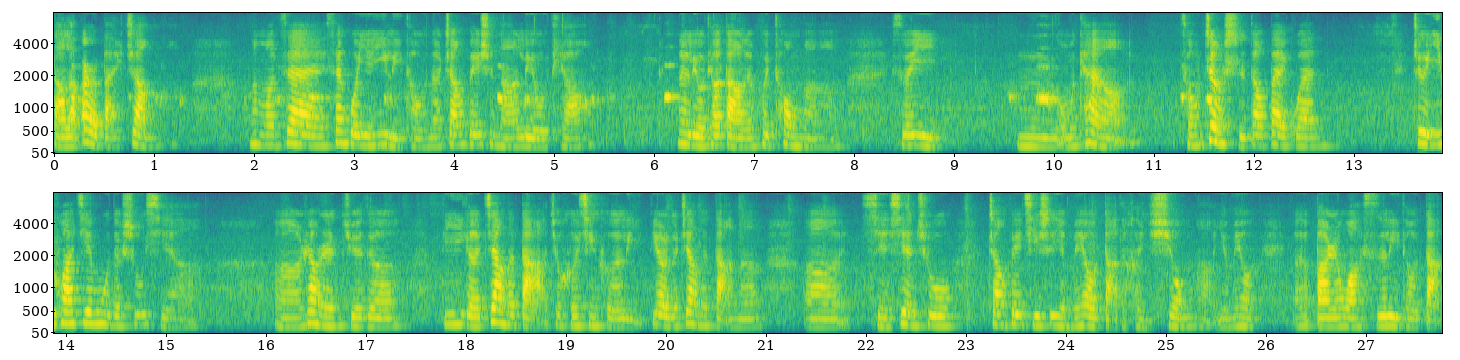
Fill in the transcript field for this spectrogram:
打了二百仗。那么在《三国演义》里头呢，张飞是拿柳条，那柳条打人会痛吗？所以，嗯，我们看啊，从正史到拜官，这个移花接木的书写啊，嗯，让人觉得。第一个这样的打就合情合理，第二个这样的打呢，呃，显现出张飞其实也没有打得很凶哈，也没有呃把人往死里头打，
